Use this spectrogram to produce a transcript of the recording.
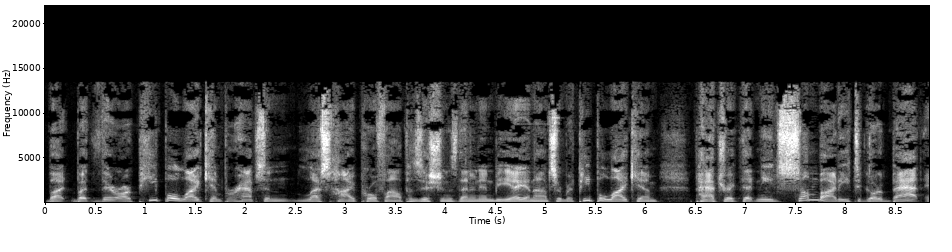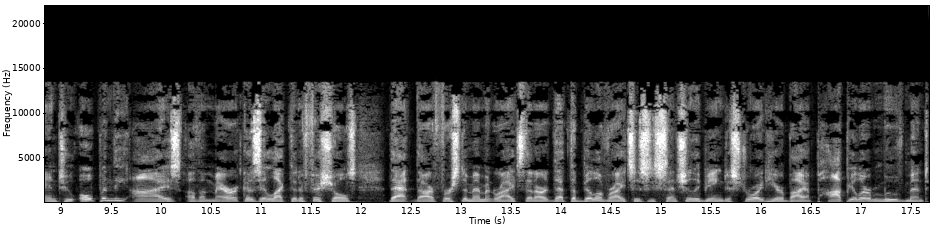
But, but there are people like him, perhaps in less high profile positions than an NBA announcer, but people like him, Patrick, that need somebody to go to bat and to open the eyes of America's elected officials that our First Amendment rights, that are, that the Bill of Rights is essentially being destroyed here by a popular movement,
